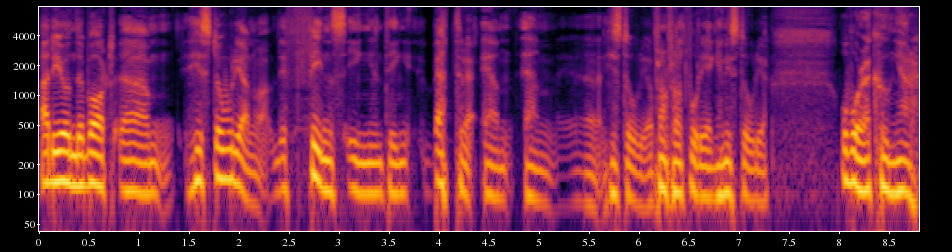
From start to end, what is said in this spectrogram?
Ja, det är underbart. Um, historien, va? det finns ingenting bättre än, än Eh, historia, framförallt vår egen historia. Och våra kungar,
